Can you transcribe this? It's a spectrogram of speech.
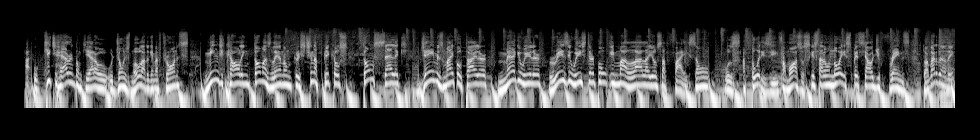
a, o Kit Harington, que era o, o Jon Snow lá do Game of Thrones, Mindy Kaling, Thomas Lennon, Christina Pickles, Tom Selleck, James Michael Tyler, Maggie Wheeler, Reese Witherspoon e Malala Yousafzai. São os atores e famosos que estarão no especial de Friends. Tô aguardando, hein?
